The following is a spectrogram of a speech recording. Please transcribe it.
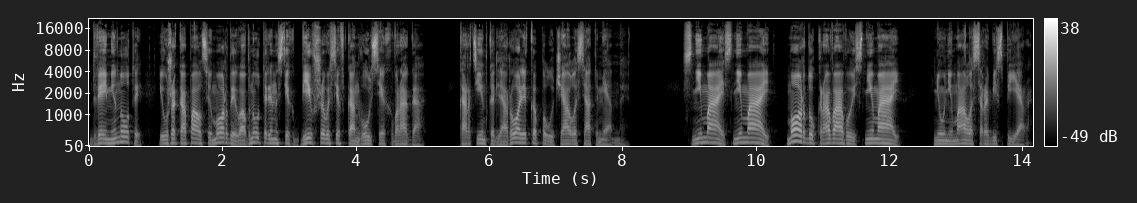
Две минуты и уже копался мордой во внутренностях бившегося в конвульсиях врага. Картинка для ролика получалась отменная. «Снимай, снимай! Морду кровавую снимай!» не унималась Робеспьера.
